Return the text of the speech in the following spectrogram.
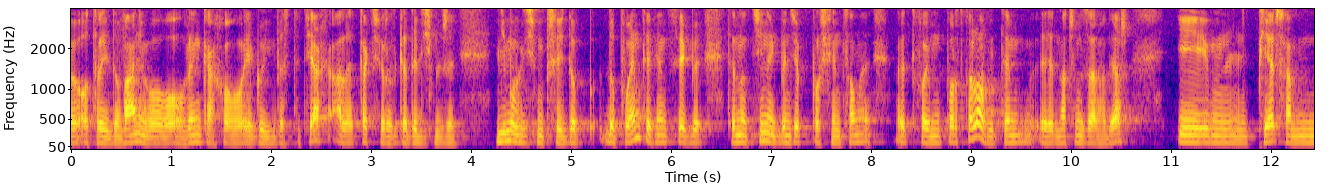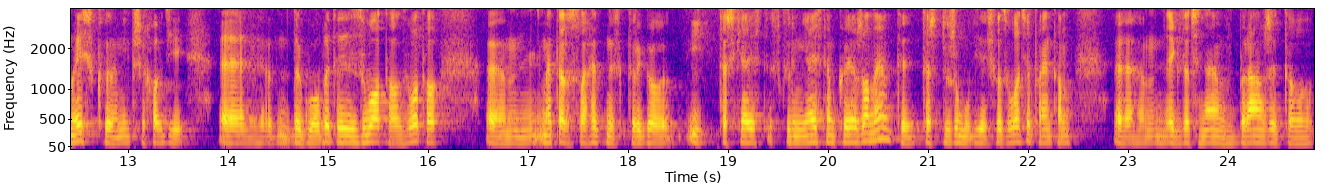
e, o tradowaniu, o, o rynkach, o jego inwestycjach, ale tak się rozgadaliśmy, że nie mogliśmy przejść do, do puenty, więc jakby ten odcinek będzie poświęcony e, Twojemu portfelowi, tym e, na czym zarabiasz. I mm, pierwsza myśl, która mi przychodzi do głowy, to jest złoto. Złoto metal szlachetny, z którego i też ja jest, z którym ja jestem kojarzony. Ty też dużo mówiłeś o złocie. Pamiętam, jak zaczynałem w branży, to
